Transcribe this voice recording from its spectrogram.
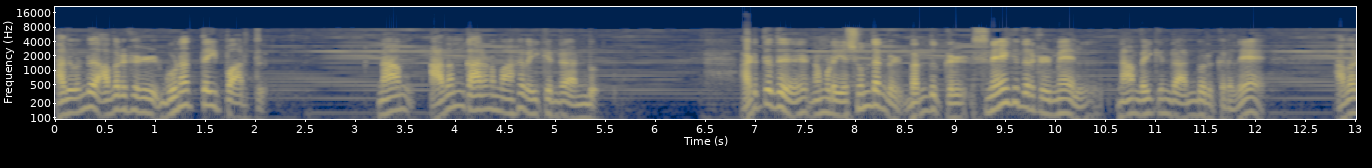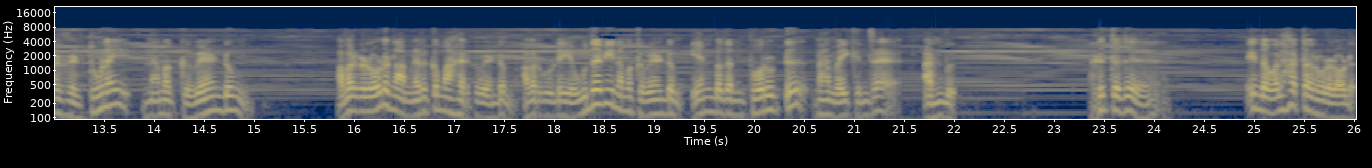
அது வந்து அவர்கள் குணத்தை பார்த்து நாம் அதன் காரணமாக வைக்கின்ற அன்பு. அடுத்தது நம்முடைய சொந்தங்கள் பந்துக்கள் சிநேகிதர்கள் மேல் நாம் வைக்கின்ற அன்பு இருக்கிறதே அவர்கள் துணை நமக்கு வேண்டும். அவர்களோடு நாம் நெருக்கமாக இருக்க வேண்டும். அவர்களுடைய உதவி நமக்கு வேண்டும் என்பதன் பொருட்டு நாம் வைக்கின்ற அன்பு. அடுத்தது இந்த உலகத்தவர்களோடு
